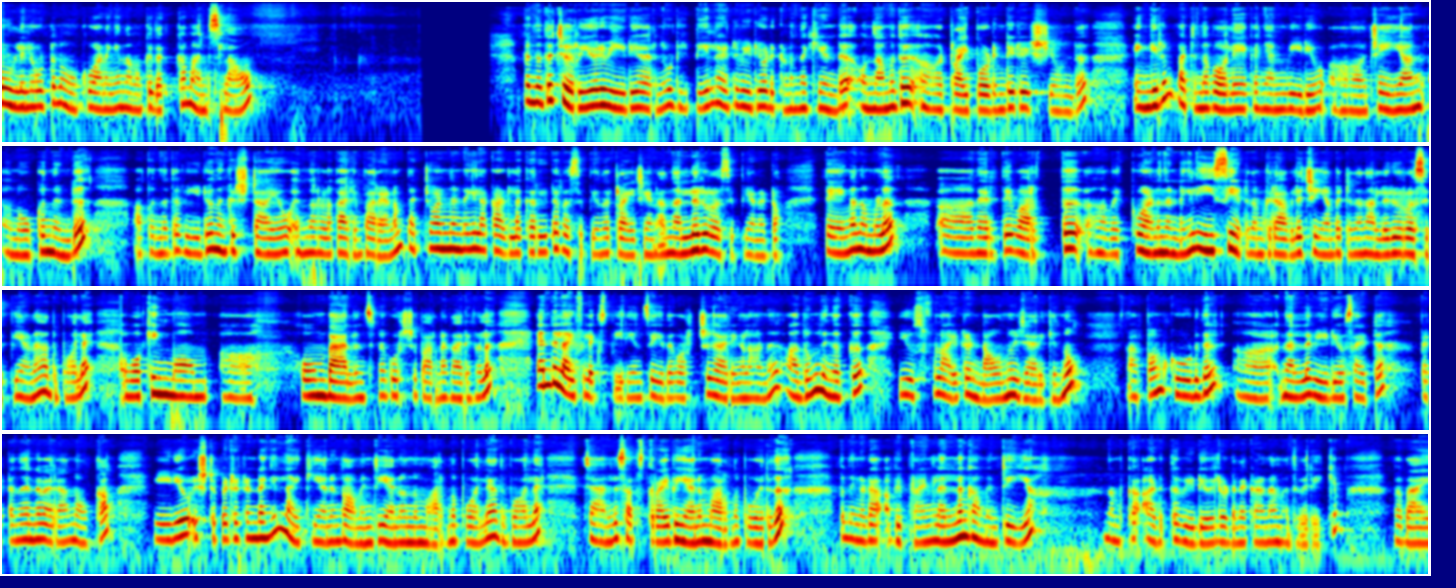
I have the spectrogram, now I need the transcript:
ഉള്ളിലോട്ട് നോക്കുവാണെങ്കിൽ നമുക്കിതൊക്കെ മനസ്സിലാവും. അപ്പോൾ ഇന്നത്തെ ചെറിയൊരു വീഡിയോ ആയിരുന്നു. ഡീറ്റെയിൽ ആയിട്ട് വീഡിയോ എടുക്കണം എന്നൊക്കെയുണ്ട് ഒന്നാമത് ട്രൈപോഡിന്റെ ഒരു ഇഷ്യൂ ഉണ്ട്. എങ്കിലും പറ്റുന്ന പോലെയൊക്കെ ഞാൻ വീഡിയോ ചെയ്യാൻ നോക്കുന്നുണ്ട്. അപ്പോൾ ഇന്നത്തെ വീഡിയോ നിങ്ങൾക്ക് ഇഷ്ടമായോ എന്നുള്ള കാര്യം പറയണം. പറ്റുവാണെന്നുണ്ടെങ്കിൽ ആ കടലക്കറിയുടെ റെസിപ്പി ഒന്ന് ട്രൈ ചെയ്യണം. അത് നല്ലൊരു റെസിപ്പിയാണ് കേട്ടോ തേങ്ങ നമ്മൾ നേരത്തെ വറുത്ത് വെക്കുകയാണെന്നുണ്ടെങ്കിൽ ഈസി ആയിട്ട് നമുക്ക് രാവിലെ ചെയ്യാൻ പറ്റുന്ന നല്ലൊരു റെസിപ്പിയാണ് അതുപോലെ വർക്കിംഗ് മോം ഹോം ബാലൻസിനെ കുറിച്ച് പറഞ്ഞ കാര്യങ്ങൾ എന്റെ ലൈഫിൽ എക്സ്പീരിയൻസ് ചെയ്ത കുറച്ച് കാര്യങ്ങളാണ്. അതും നിങ്ങൾക്ക് യൂസ്ഫുൾ ആയിട്ട് ഉണ്ടാവും എന്ന് വിചാരിക്കുന്നു. അപ്പം കൂടുതൽ നല്ല വീഡിയോസായിട്ട് പെട്ടെന്ന് തന്നെ വരാൻ നോക്കാം. വീഡിയോ ഇഷ്ടപ്പെട്ടിട്ടുണ്ടെങ്കിൽ ലൈക്ക് ചെയ്യാനും കമന്റ് ചെയ്യാനും ഒന്നും മറന്നു പോകല്ലേ അതുപോലെ ചാനൽ സബ്സ്ക്രൈബ് ചെയ്യാനും മറന്നു പോകരുത് അപ്പം നിങ്ങളുടെ അഭിപ്രായങ്ങളെല്ലാം കമന്റ് ചെയ്യുക. നമുക്ക് അടുത്ത വീഡിയോയിൽ ഉടനെ കാണാം. അതുവരേക്കും. ബൈ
